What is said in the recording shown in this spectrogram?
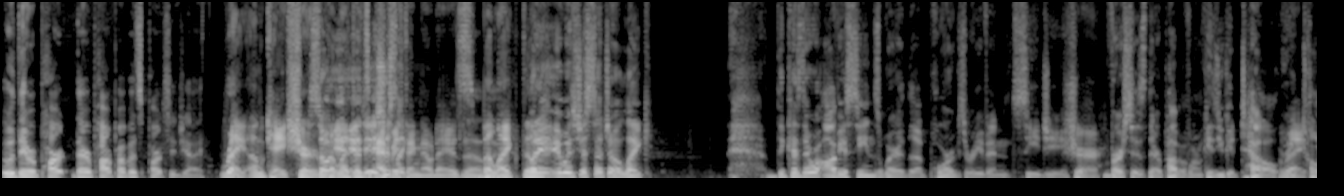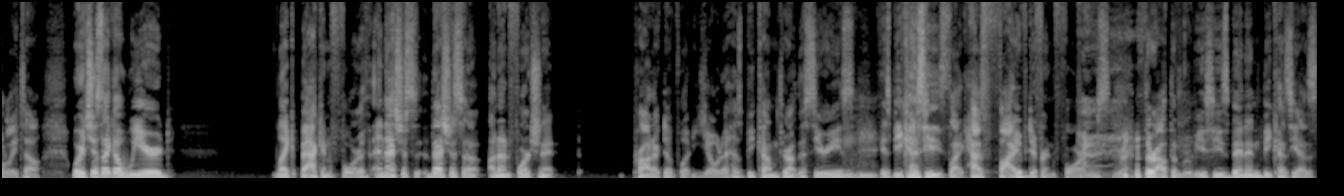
they were part they were part puppets part CGI right. Okay, sure. So but like that's it's just everything nowadays. Yeah, but like- like the but it, it was just such a like because there were obvious scenes where the porgs were even CG, Sure. versus their puppet form because you could tell, you could Right. totally tell. Where it's just like a weird, like back and forth, and that's just that's just a, an unfortunate product of what Yoda has become throughout the series Mm-hmm. is because he's like has five different forms throughout the movies he's been in because he has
